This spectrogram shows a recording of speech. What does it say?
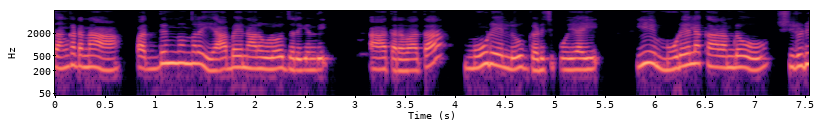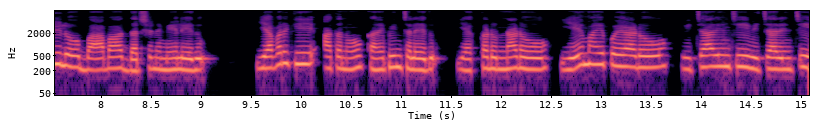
సంఘటన పద్దెనిమిది వందల యాభై నాలుగులో జరిగింది. ఆ తర్వాత మూడేళ్ళు గడిచిపోయాయి. ఈ మూడేళ్ళ కాలంలో షిరిడిలో బాబా దర్శనమే లేదు. ఎవరికి అతను కనిపించలేదు. ఎక్కడున్నాడో ఏమైపోయాడో విచారించి విచారించి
